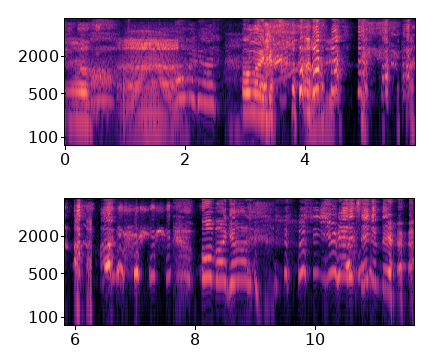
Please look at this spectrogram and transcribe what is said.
oh Ah, my god. Oh my god. how was it? Oh my god. you had to take it there.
